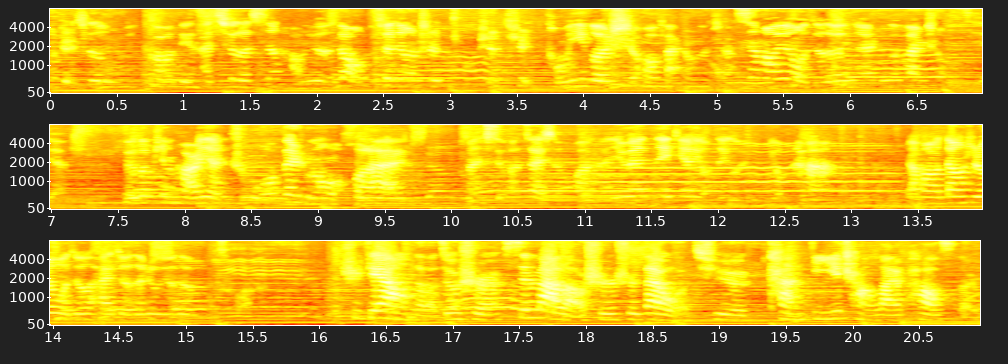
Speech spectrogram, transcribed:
不止去了五名高地，还去了新豪运，但我不确定是是是同一个时候发生的事儿。新豪运我觉得应该是个万圣节，有一个拼盘演出。为什么我后来蛮喜欢再循环的？因为那天有那个有他，然后当时我就还觉得这个乐队不错。是这样的，就是辛巴老师是带我去看第一场 live house 的人，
